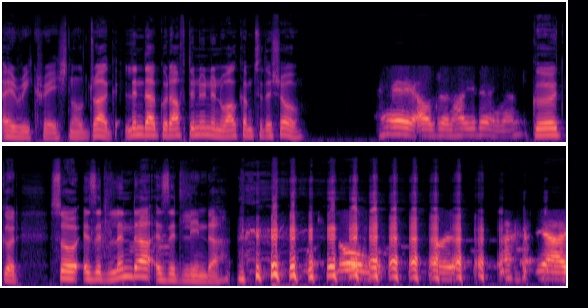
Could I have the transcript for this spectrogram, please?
a recreational drug. Linda, good afternoon and welcome to the show. Hey, Aldrin, how you doing, man? Good, good. So, is it Linda? Is it Linda? no, sorry. yeah,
